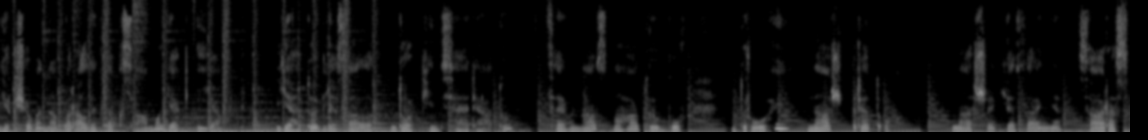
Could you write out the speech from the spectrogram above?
якщо ви набирали так само, як і я. Я дов'язала до кінця ряду. Це в нас, нагадую, був другий наш рядок. Наше в'язання зараз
